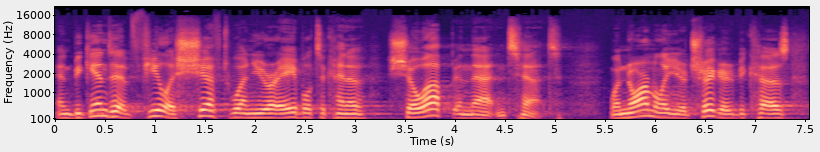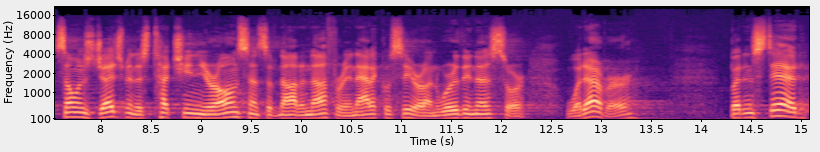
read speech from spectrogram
and begin to feel a shift when you're able to kind of show up in that intent. When normally you're triggered because someone's judgment is touching your own sense of not enough or inadequacy or unworthiness or whatever. But instead,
